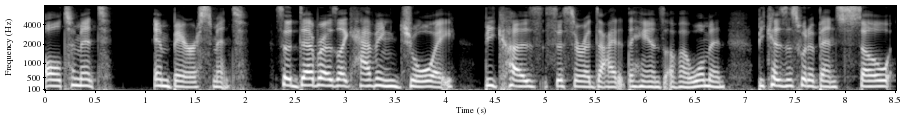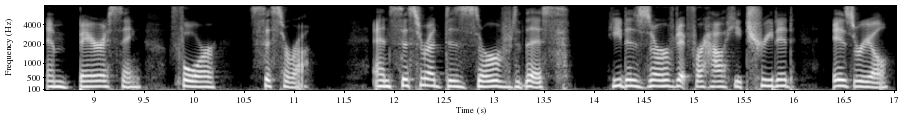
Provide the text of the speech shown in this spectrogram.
ultimate embarrassment. So Deborah is like having joy because Sisera died at the hands of a woman, because this would have been so embarrassing for Sisera. And Sisera deserved this. He deserved it for how he treated Israel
